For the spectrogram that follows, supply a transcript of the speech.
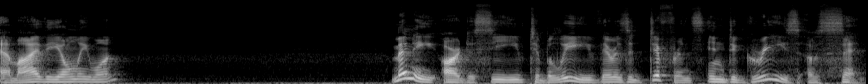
Am I the only one? Many are deceived to believe there is a difference in degrees of sin.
